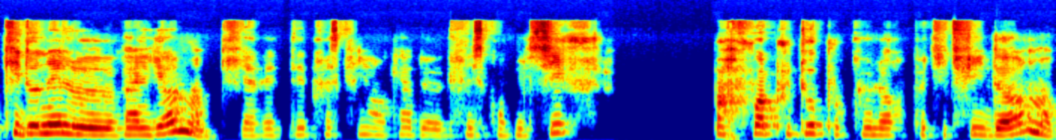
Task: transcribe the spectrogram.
qui donnait le Valium, qui avait été prescrit en cas de crise compulsive, parfois plutôt pour que leur petite fille dorme.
